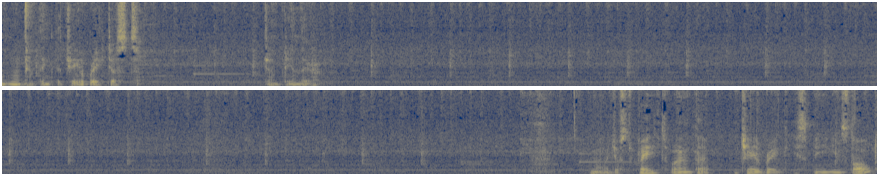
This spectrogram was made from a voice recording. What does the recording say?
I think the jailbreak just jumped in there. now just wait while the jailbreak is being installed.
